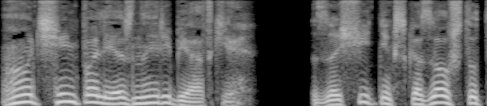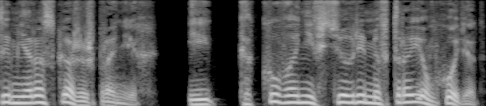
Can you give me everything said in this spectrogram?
«Очень полезные ребятки. Защитник сказал, что ты мне расскажешь про них. И какого они все время втроем ходят?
